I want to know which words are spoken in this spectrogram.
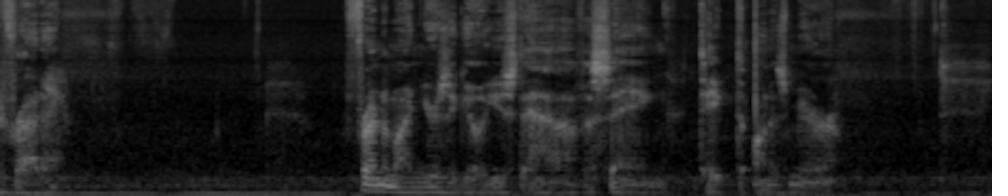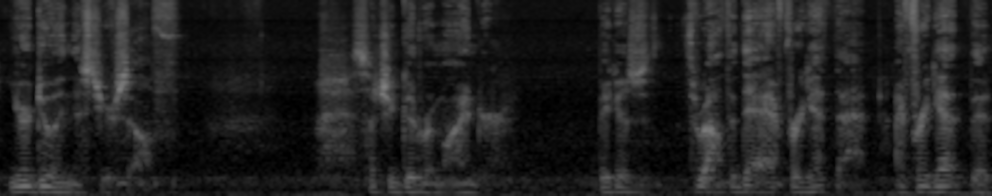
Happy Friday. A friend of mine years ago used to have a saying taped on his mirror You're doing this to yourself. Such a good reminder because throughout the day I forget that. I forget that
